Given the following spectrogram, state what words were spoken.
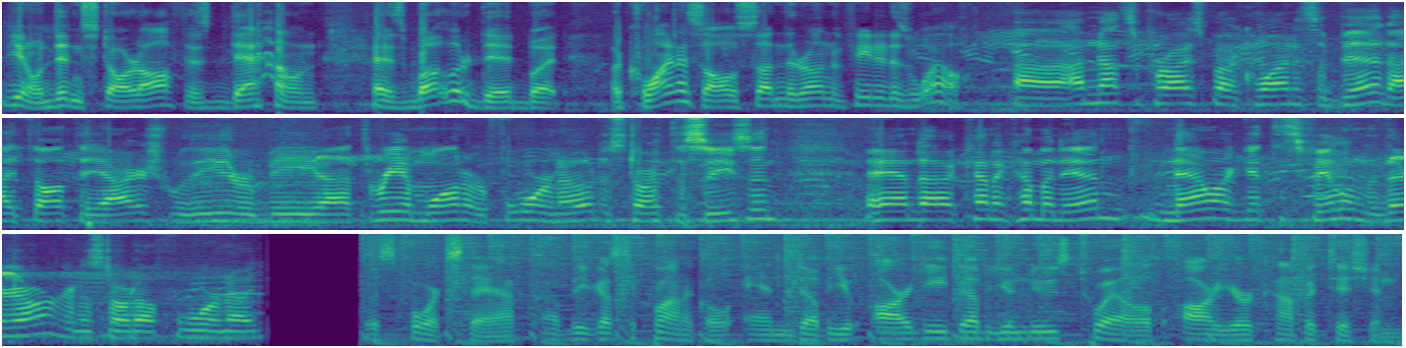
You know, didn't start off as down as Butler did, but Aquinas all of a sudden they're undefeated as well. Uh, I'm not surprised by Aquinas a bit. I thought the Irish would either be uh, three and one or four and zero oh to start the season, and uh, kind of coming in now, I get this feeling that they are going to start off four and zero. The sports staff of the Augusta Chronicle and WRDW News 12 are your competition.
